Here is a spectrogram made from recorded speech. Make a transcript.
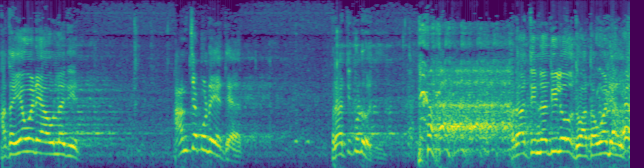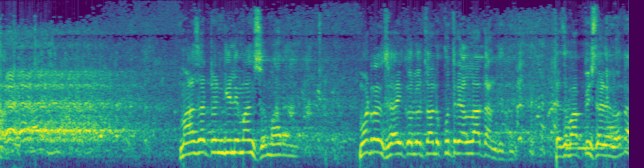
आता एवढे आवला देत आमच्या पुढे येतात. राती कुठं होती? राती नदीला होतो आता वड्याला माझाटून गेली माणसं मारा. मोटरसायकल चालू कुत्र्याला लात आणते ती. त्याचा बाप पिसळेल होता.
